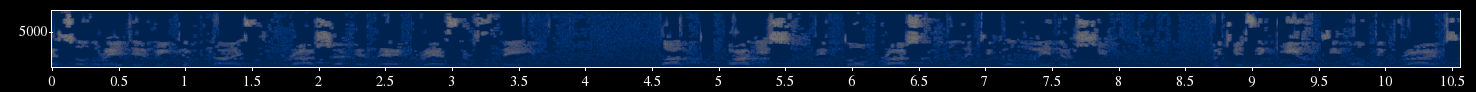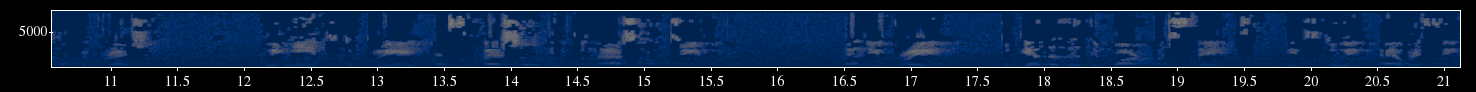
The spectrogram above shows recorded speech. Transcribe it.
has already recognized Russia as the aggressor state. But to punish the top Russian political leadership, which is guilty of the crimes of aggression, we need to create a special international tribunal. And Ukraine, together with the partner states, is doing everything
